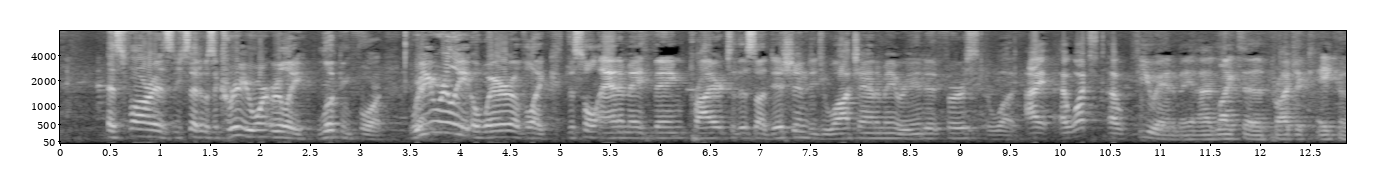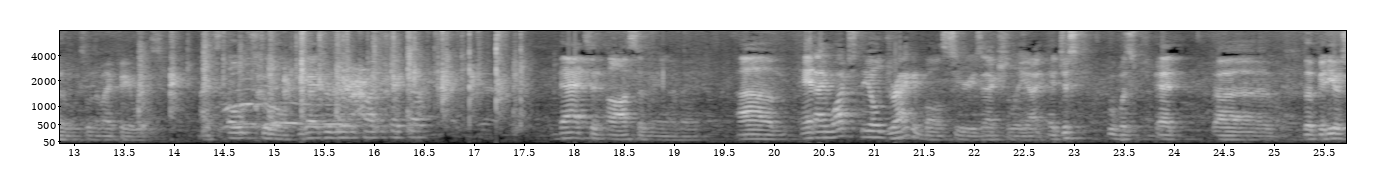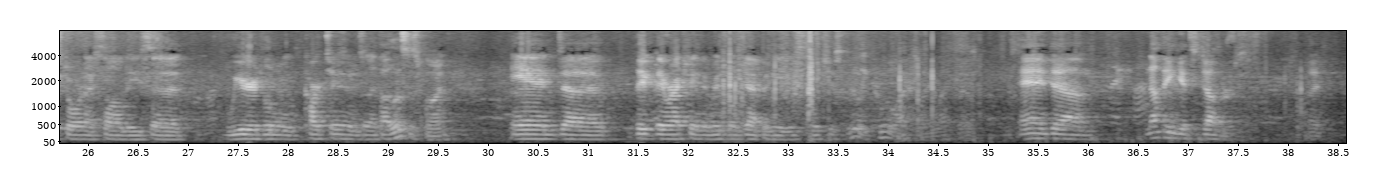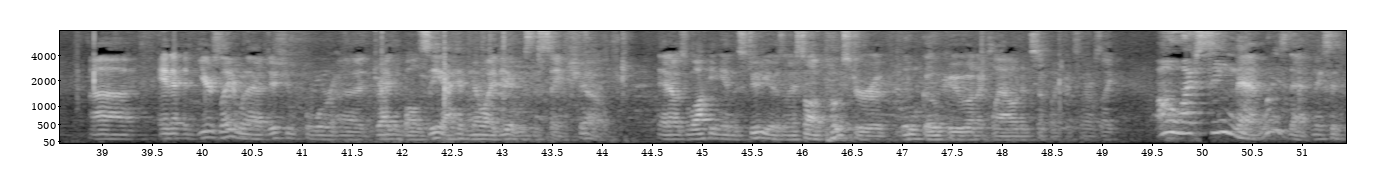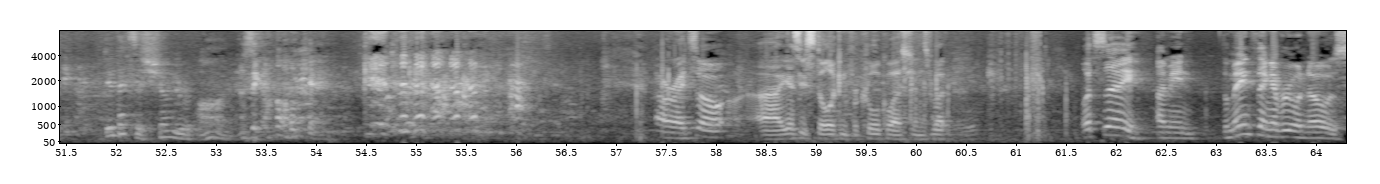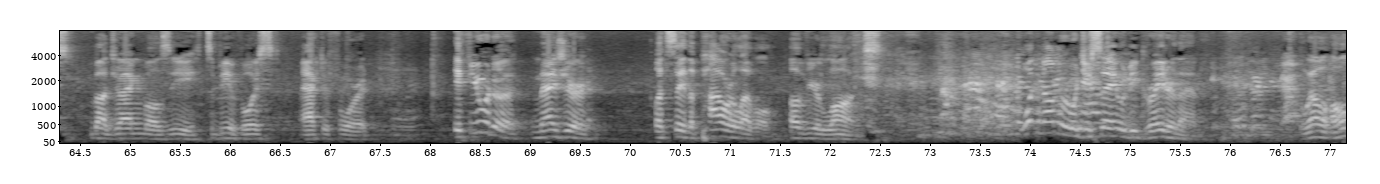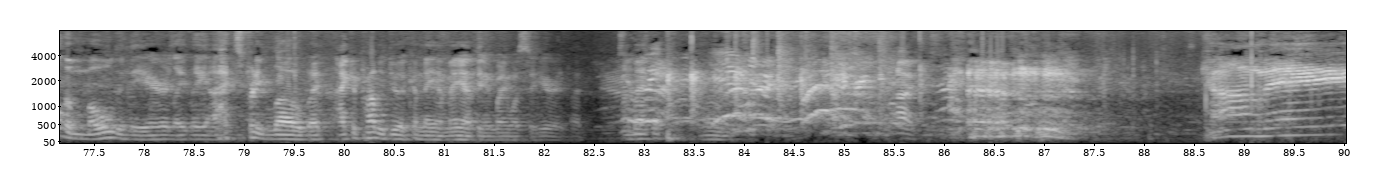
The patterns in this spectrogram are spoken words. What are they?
as far as you said, it was a career you weren't really looking for. Were you really aware of like this whole anime thing prior to this audition? Did you watch anime? Were you into it first, or what? I, I watched a few anime. I liked uh, Project A-ko was one of my favorites. It's old school. You guys remember Project A-ko? That's an awesome anime. Um, and I watched the old Dragon Ball series. Actually, I, I just was at uh, the video store and I saw these uh, weird little cartoons, and I thought this is fun. And uh, they, they were actually in the original Japanese, which is really cool. Actually, I like those. And um, nothing gets dubbers. But uh, and uh, years later, when I auditioned for uh, Dragon Ball Z, I had no idea it was the same show. And I was walking in the studios and I saw a poster of little Goku on a cloud and stuff like this. And I was like, "Oh, I've seen that. What is that?" And they said, "Dude, that's the show you're on." I was like, "Oh, okay." All right, so uh, I guess he's still looking for cool questions, but let's say, I mean, the main thing everyone knows about Dragon Ball Z to be a voice actor for it. If you were to measure, let's say, the power level of your lungs, what number would you say it would be greater than? Well, all the mold in the air lately, uh, it's pretty low, but I could probably do a Kamehameha if anybody wants to hear it. But I'm at the- All right. Kame! Kame!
